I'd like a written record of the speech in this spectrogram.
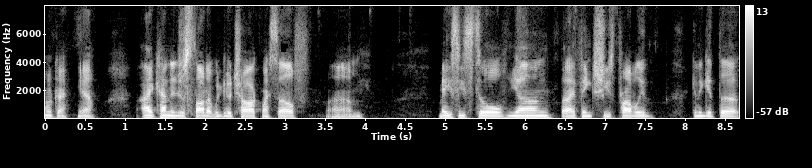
Okay, yeah. I kind of just thought it would go chalk myself. Um, Macy's still young, but I think she's probably going to get the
